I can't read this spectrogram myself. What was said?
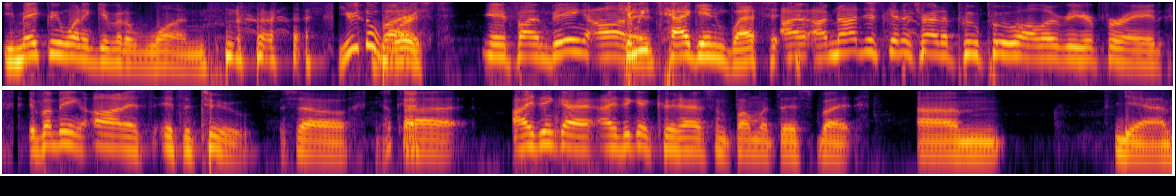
you make me want to give it a one. You're the But worst. if I'm being honest, Can we tag in Wes? I, I'm not just gonna try to poo poo all over your parade. If I'm being honest, it's a two. So okay. uh, I think I, I think I could have some fun with this, but um, yeah,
